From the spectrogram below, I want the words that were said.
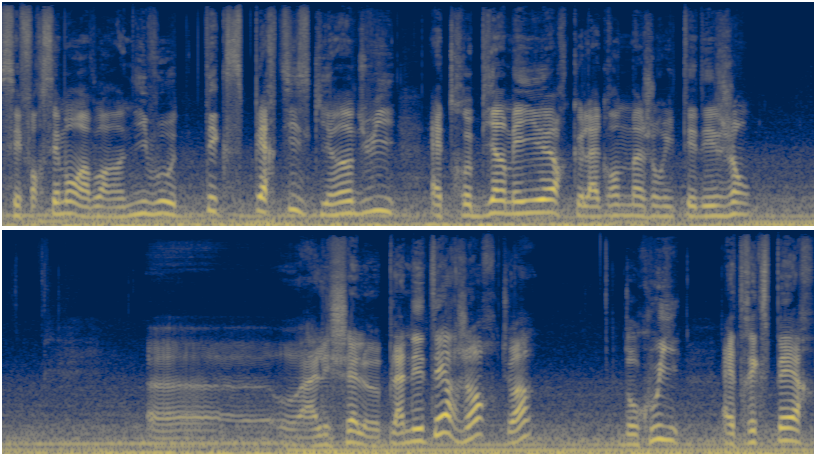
c'est forcément avoir un niveau d'expertise qui induit être bien meilleur que la grande majorité des gens euh, à l'échelle planétaire, genre, tu vois. Donc oui, être expert,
